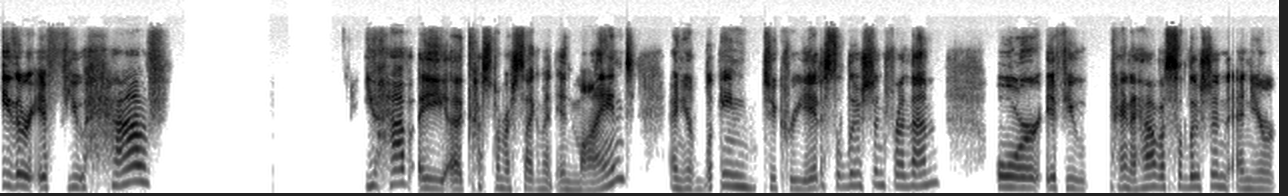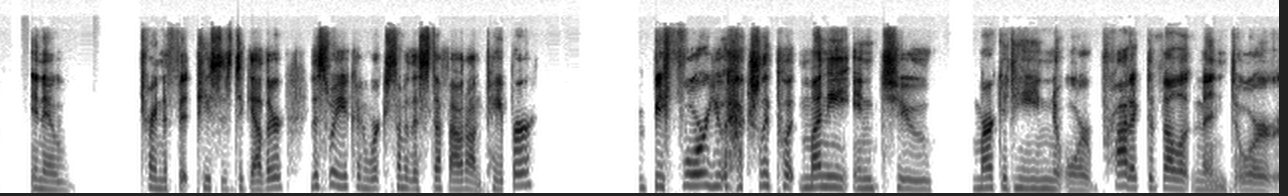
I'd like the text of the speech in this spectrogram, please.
either if you have you have a, a customer segment in mind and you're looking to create a solution for them or if you kind of have a solution and you're you know trying to fit pieces together this way you can work some of this stuff out on paper before you actually put money into marketing or product development or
